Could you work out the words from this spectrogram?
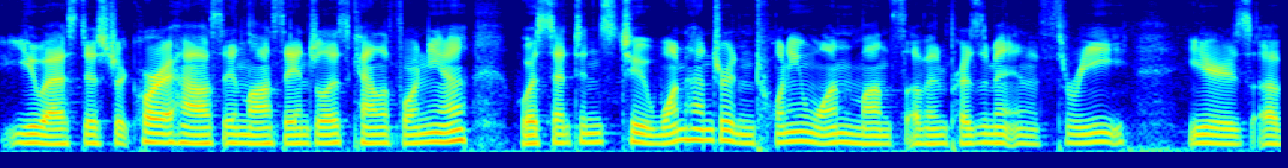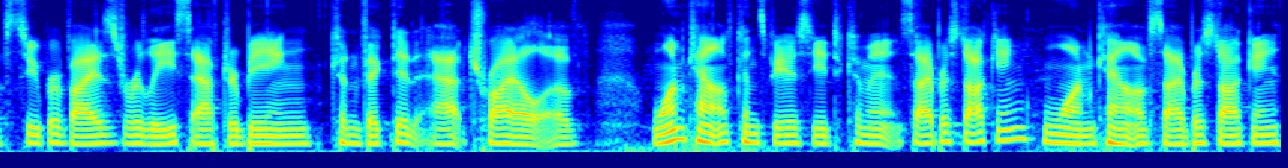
U.S. District Courthouse in Los Angeles, California, was sentenced to 121 months of imprisonment and three years of supervised release after being convicted at trial of one count of conspiracy to commit cyberstalking, one count of cyberstalking,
